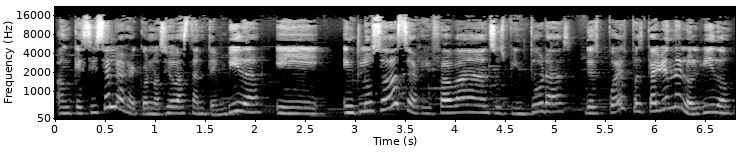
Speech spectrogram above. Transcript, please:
Aunque sí se le reconoció bastante en vida y incluso se rifaban sus pinturas. Después pues cayó en el olvido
